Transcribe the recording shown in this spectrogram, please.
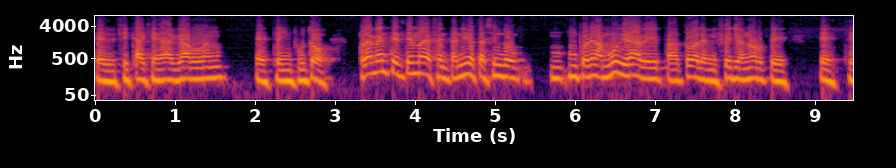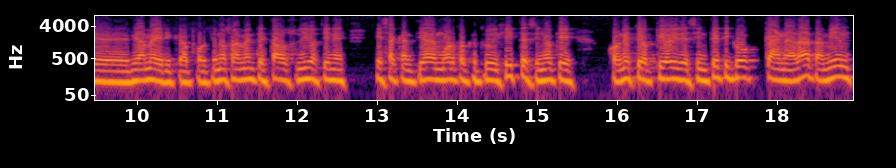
el fiscal general Garland este, imputó. Realmente el tema de fentanilo está siendo un, problema muy grave para todo el hemisferio norte este, de América, porque no solamente Estados Unidos tiene esa cantidad de muertos que tú dijiste, sino que con este opioide sintético, Canadá también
